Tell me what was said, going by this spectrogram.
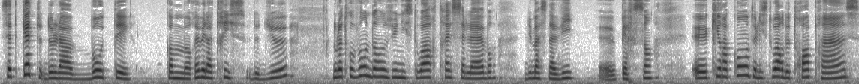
Cette quête de la beauté comme révélatrice de Dieu, nous la trouvons dans une histoire très célèbre du Masnavi euh, persan, euh, qui raconte l'histoire de trois princes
